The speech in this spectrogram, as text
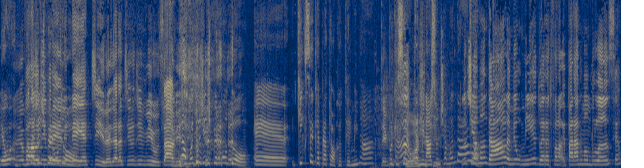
eu, eu falava assim pra ele. Ney, é tiro, era tiro de mil, sabe? Não, muita gente perguntou, é, o que, que você quer pra Tóquio? Eu terminar. Terminar. Porque se eu não terminasse, que- não tinha mandado. Não tinha mandala, meu medo era de falar, parar numa ambulância,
